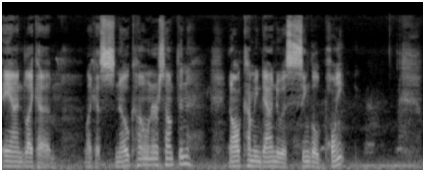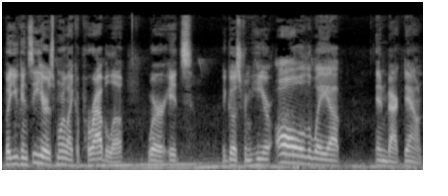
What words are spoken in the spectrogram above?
and like a like a snow cone or something and all coming down to a single point. But you can see here it's more like a parabola where it's it goes from here all the way up and back down.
